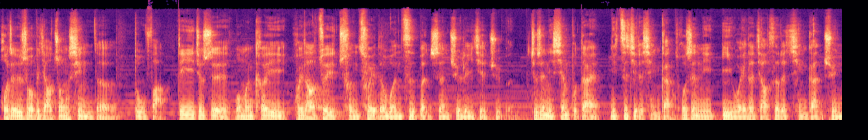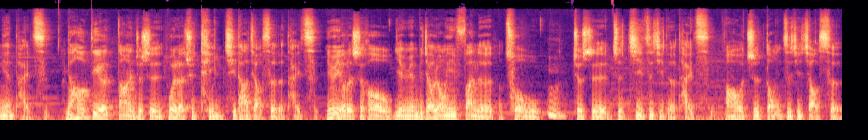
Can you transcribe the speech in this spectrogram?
或者是说比较中性的读法。第一就是我们可以回到最纯粹的文字本身去理解剧本，就是你先不带你自己的情感，或是你以为的角色的情感去念台词。然后第二，当然就是为了去听其他角色的台词，因为有的时候演员比较容易犯的错误，嗯，就是只记自己的台词，然后只懂自己角色。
